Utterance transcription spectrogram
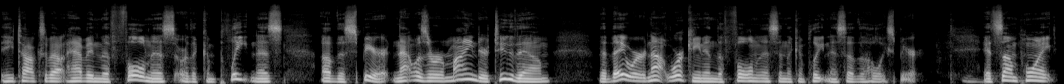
he talks about having the fullness or the completeness of the Spirit, and that was a reminder to them that they were not working in the fullness and the completeness of the Holy Spirit. Mm-hmm. At some point,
